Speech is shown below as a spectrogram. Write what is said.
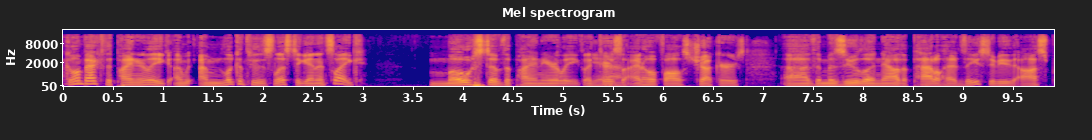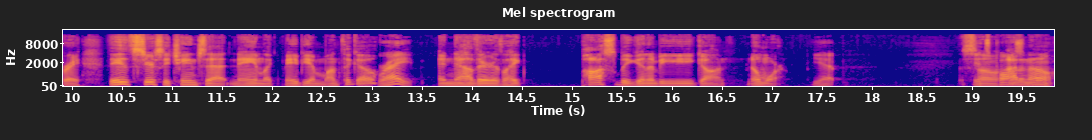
going back to the Pioneer League, I'm I'm looking through this list again. It's like most of the Pioneer League. Like there's the Idaho Falls Chukars, uh, the Missoula, now the Paddleheads. They used to be the Osprey. They seriously changed that name like maybe a month ago, Right. and now they're like possibly gonna be gone. No more. Yep. So I don't know.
